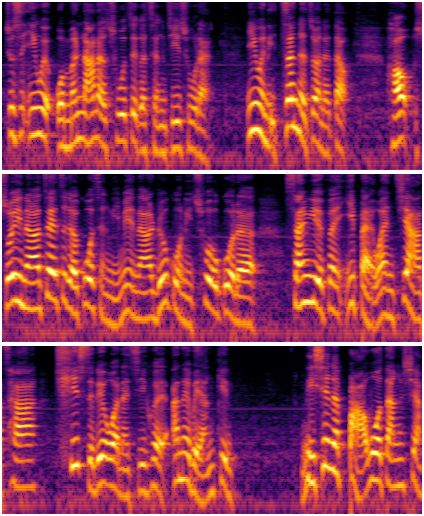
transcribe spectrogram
就是因为我们拿得出这个成绩出来。因为你真的赚得到，好，所以呢，在这个过程里面呢，如果你错过了三月份一百万价差七十六万的机会，安内维扬进，你现在把握当下，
